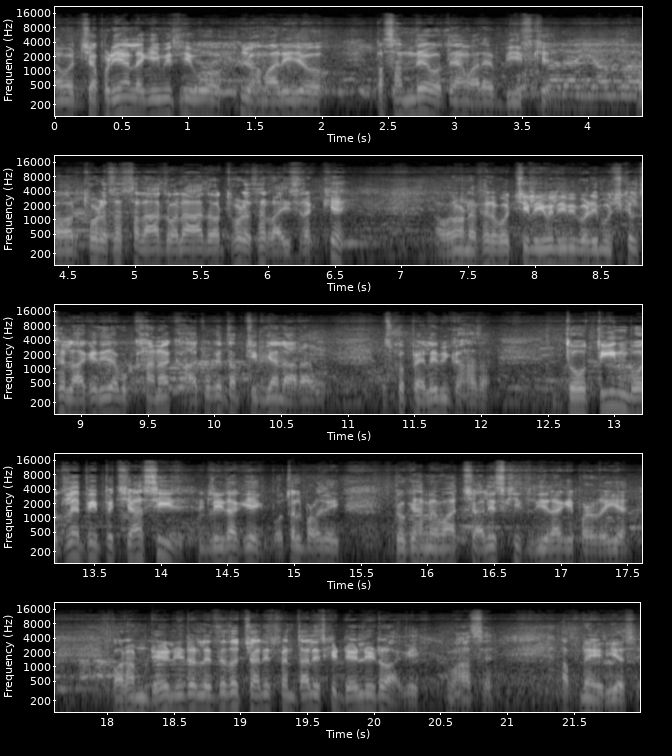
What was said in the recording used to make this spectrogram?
वो चपड़ियाँ लगी हुई थी वो जो हमारी जो पसंदे होते हैं हमारे बीफ के। और थोड़ा सा सलाद वलाद और थोड़ा सा राइस रख के और उन्होंने फिर वो चिली विली भी बड़ी मुश्किल से ला के दी। जब वो खाना खा चुके तब चिड़ियाँ ला रहा है उसको पहले भी कहा था। दो तीन बोतलें पी पचासी लीरा की एक बोतल पड़ गई, जो कि हमें वहाँ चालीस की लीरा की पड़ रही है। और हम डेढ़ लीटर लेते तो चालीस पैंतालीस की डेढ़ लीटर आ गई वहाँ से, अपने एरिया से।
